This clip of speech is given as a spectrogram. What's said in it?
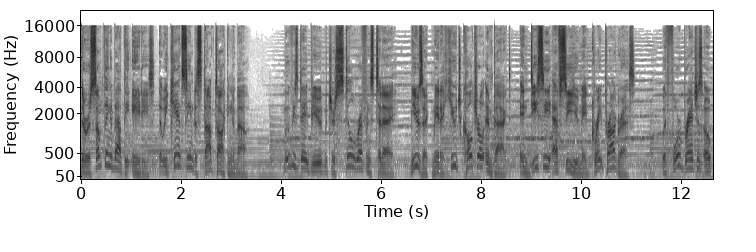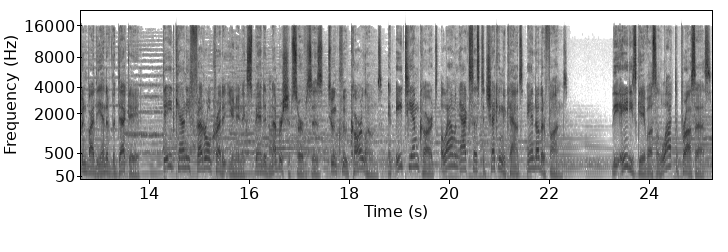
There was something about the 80s that we can't seem to stop talking about. Movies debuted which are still referenced today. Music made a huge cultural impact, and DCFCU made great progress. With four branches opened by the end of the decade, Dade County Federal Credit Union expanded membership services to include car loans and ATM cards allowing access to checking accounts and other funds. The 80s gave us a lot to process,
